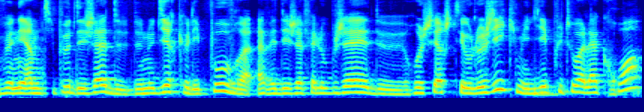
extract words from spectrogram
venez un petit peu déjà de, nous dire que les pauvres avaient déjà fait l'objet de recherches théologiques, mais liées plutôt à la croix.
